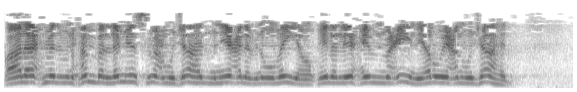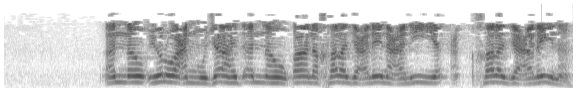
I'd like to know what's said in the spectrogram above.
قال أحمد بن حنبل لم يسمع مجاهد من يعلى بن أمية وقيل ليحيى بن معين يروي عن مجاهد أنه يروى عن مجاهد أنه قال خرج علينا علي خرج علينا.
